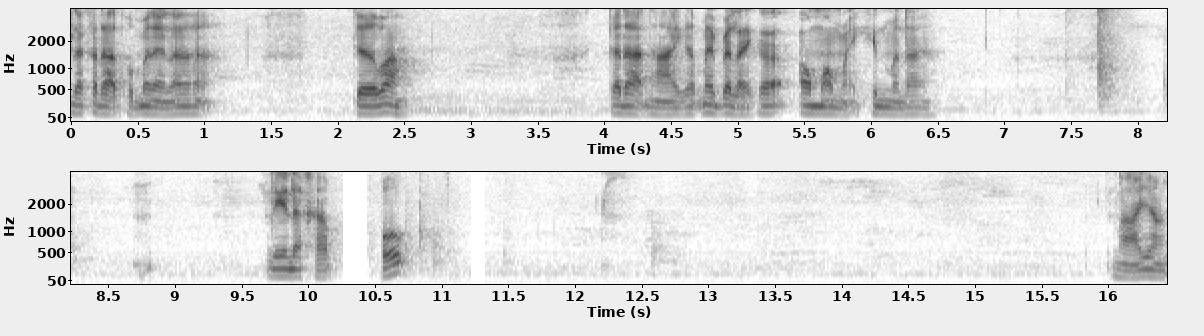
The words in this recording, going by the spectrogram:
แล้วกระดาษผมไปไหนแล้วนะเจอป่ะกระดาษหายครับ ไม่เป็นไรก็เอามาใหม่ขึ้นมาได้ นี่นะครับปุ๊บมายัง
